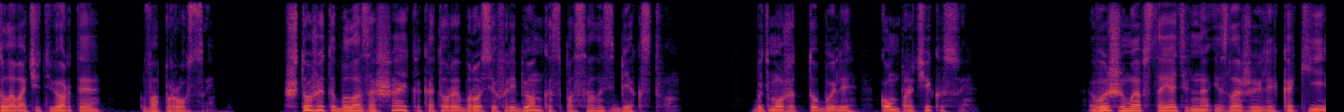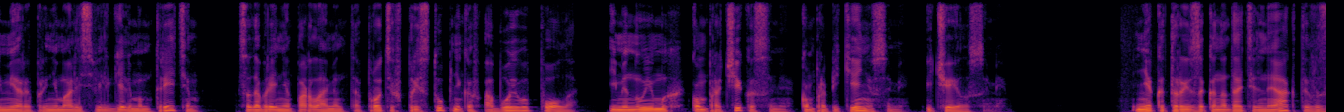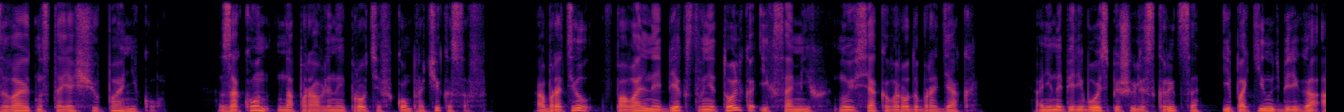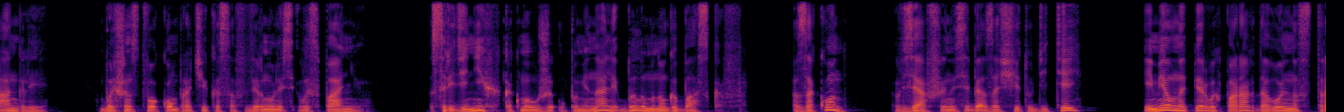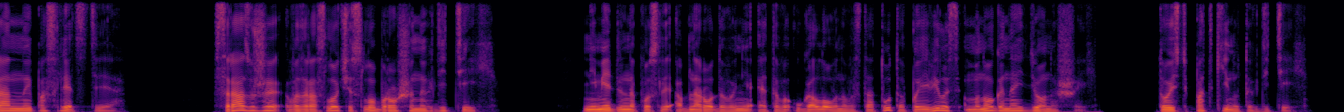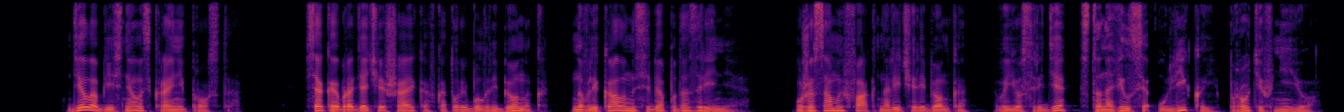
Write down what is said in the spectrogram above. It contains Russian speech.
Глава 4. Вопросы. Что же это была за шайка, которая, бросив ребенка, спасалась бегством? Быть может, то были компрочикосы? Выше мы обстоятельно изложили, какие меры принимались Вильгельмом III с одобрения парламента против преступников обоего пола, именуемых компрочикосами, компропикенисами и чейлосами. Некоторые законодательные акты вызывают настоящую панику. Закон, направленный против компрочикосов, обратил в повальное бегство не только их самих, но и всякого рода бродяг. Они наперебой спешили скрыться и покинуть берега Англии. Большинство компрочикосов вернулись в Испанию. Среди них, как мы уже упоминали, было много басков. Закон, взявший на себя защиту детей, имел на первых порах довольно странные последствия. Сразу же возросло число брошенных детей. Немедленно после обнародования этого уголовного статута появилось много найденышей, то есть подкинутых детей. Дело объяснялось крайне просто. Всякая бродячая шайка, в которой был ребенок, навлекала на себя подозрения. Уже самый факт наличия ребенка в ее среде становился уликой против нее.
